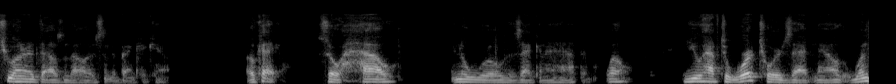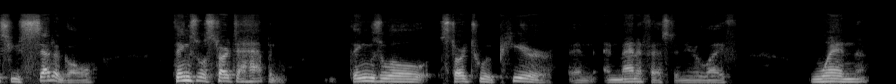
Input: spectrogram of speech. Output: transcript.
$200,000 in the bank account. Okay, so how in the world is that going to happen? Well, you have to work towards that now. Once you set a goal, things will start to happen. Things will start to appear and, and manifest in your life when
